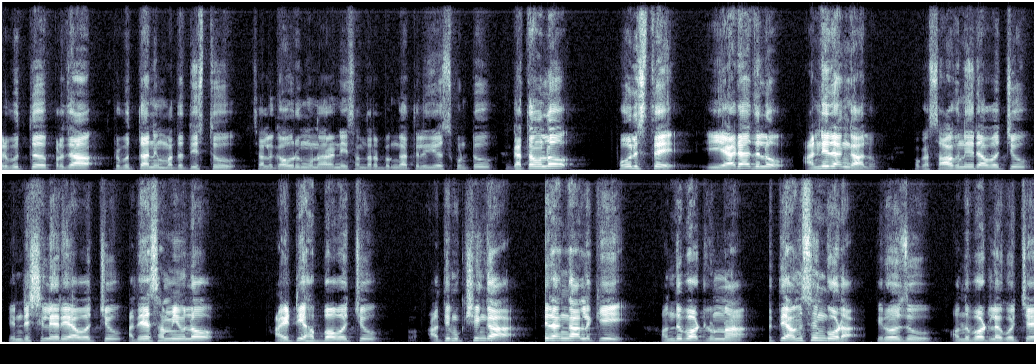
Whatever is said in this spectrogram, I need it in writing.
ప్రభుత్వ ప్రజా ప్రభుత్వానికి మద్దతు ఇస్తూ చాలా గౌరవంగా ఉన్నారని సందర్భంగా తెలియజేసుకుంటూ గతంలో పోలిస్తే ఈ ఏడాదిలో అన్ని రంగాలు ఒక సాగునీరు అవ్వచ్చు ఇండస్ట్రియల్ ఏరియా అవ్వచ్చు అదే సమయంలో ఐటీ హబ్ అవ్వచ్చు అతి ముఖ్యంగా అన్ని రంగాలకి అందుబాటులో ఉన్న ప్రతి అంశం కూడా ఈరోజు అందుబాటులోకి వచ్చే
